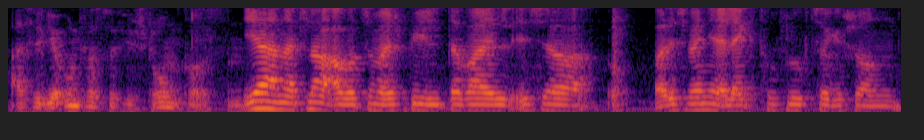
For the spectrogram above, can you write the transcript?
aber es wird ja unfassbar viel Strom kosten. Ja, na klar, aber zum Beispiel, derweil ist ja, weil es werden ja Elektroflugzeuge schon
